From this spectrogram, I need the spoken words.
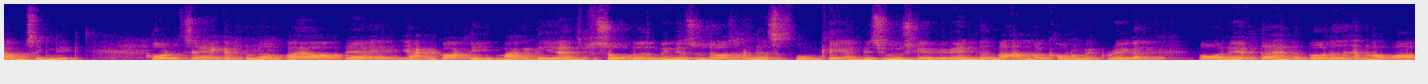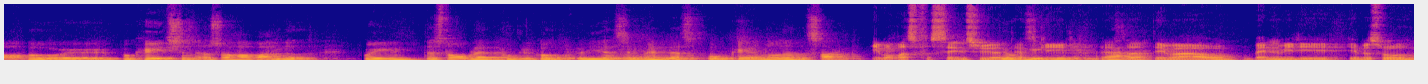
kampteknik. Grunden til, at jeg ikke har puttet ham højere op, det er, at jeg kan godt lide mange dele af hans personlighed, men jeg synes også, at han lader sig provokere. Hvis vi husker, at vi ventede med ham og Conor McGregor, hvor han efter han har vundet, han hopper op på, øh, på cagen, og så hopper han ned på en, der står blandt publikum, fordi han simpelthen lader sig provokere noget, han har sagt. Det var også for sindssygt, at Det det, skete. ja. Altså, det var jo en vanvittig episode.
